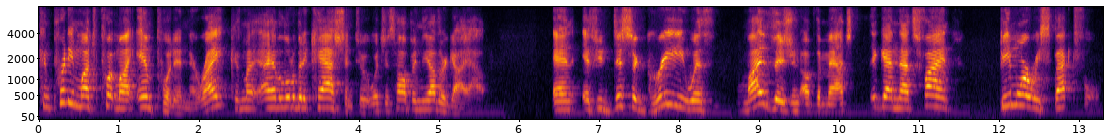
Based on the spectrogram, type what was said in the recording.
can pretty much put my input in there, right? Because I have a little bit of cash into it, which is helping the other guy out. And if you disagree with my vision of the match, again, that's fine. Be more respectful.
